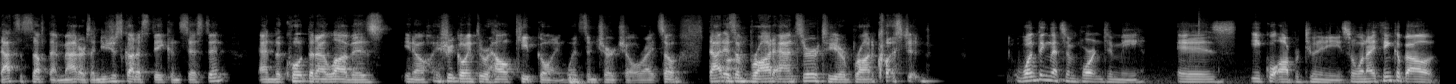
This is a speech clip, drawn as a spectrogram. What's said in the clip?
that's the stuff that matters, and you just got to stay consistent. And the quote that I love is, you know, if you're going through hell, keep going. Winston Churchill, right? So that is a uh-huh. broad answer to your broad question. One thing that's important to me is equal opportunity. So when I think about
